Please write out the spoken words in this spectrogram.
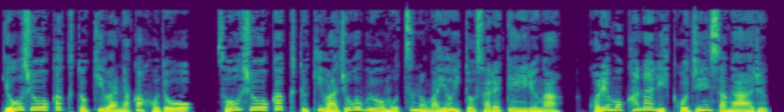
行書を書くときは中ほどを、総書を書くときは上部を持つのが良いとされているが、これもかなり個人差がある。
